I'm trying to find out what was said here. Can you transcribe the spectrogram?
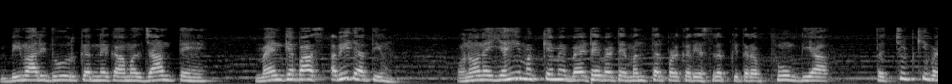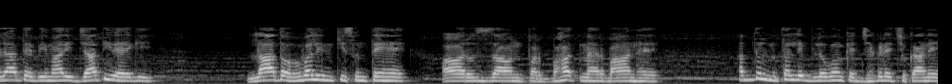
بیماری دور کرنے کا عمل جانتے ہیں۔ میں ان کے پاس ابھی جاتی ہوں۔ انہوں نے یہی مکے میں بیٹھے بیٹھے منتر پڑھ کر یسرف کی طرف پھونک دیا، تو چٹکی بجاتے بیماری جاتی رہے گی۔ لا تو حبل ان کی سنتے ہیں اور عزا ان پر بہت مہربان ہے۔ عبد المطلب لوگوں کے جھگڑے چکانے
